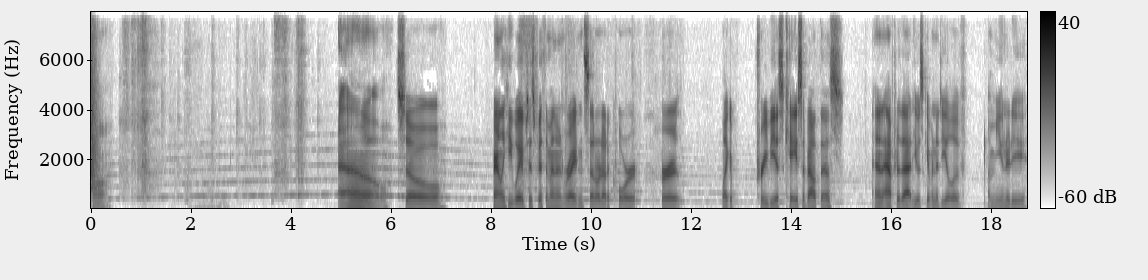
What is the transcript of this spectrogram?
Huh. Oh, so apparently he waived his Fifth Amendment right and settled out of court for like a previous case about this. And after that, he was given a deal of immunity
